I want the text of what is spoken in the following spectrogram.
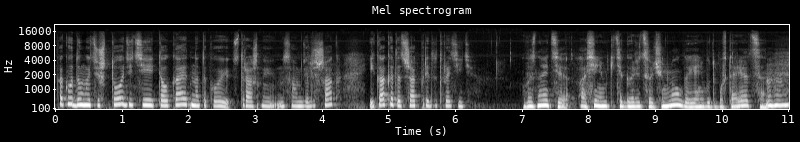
Как вы думаете, что детей толкает на такой страшный, на самом деле, шаг? И как этот шаг предотвратить? Вы знаете, о синем ките говорится очень много, я не буду повторяться. Угу.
